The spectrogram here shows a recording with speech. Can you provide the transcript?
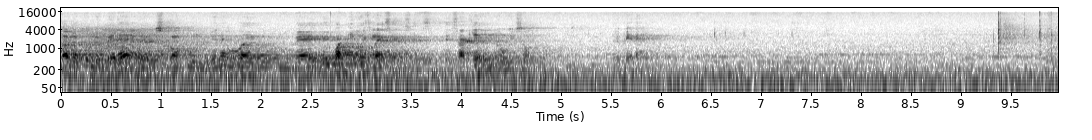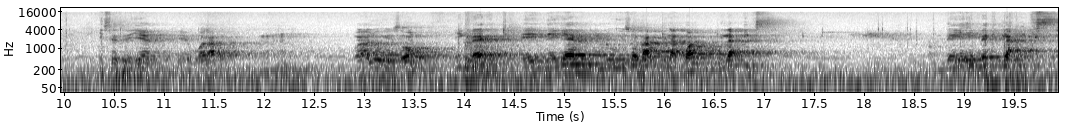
dans, le cours de Bénin, le second cours de Bénin, vous voyez, vous que quoi? Y là, c'est ça qui est l'horizon, le Bénin. Et c'est et voilà. Mhm. Voilà l'horizon, Y, et derrière l'horizon là, il a quoi? Il a X. Derrière Y, il a X.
